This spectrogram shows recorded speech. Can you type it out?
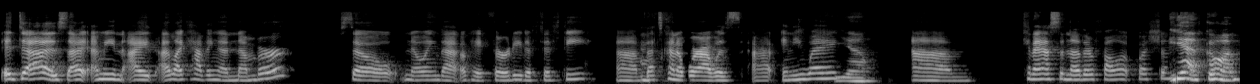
It does. I i mean i i like having a number. So knowing that okay 30 to 50 um that's kind of where i was at anyway. Yeah. Um can I ask another follow up question? Yeah, go on.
